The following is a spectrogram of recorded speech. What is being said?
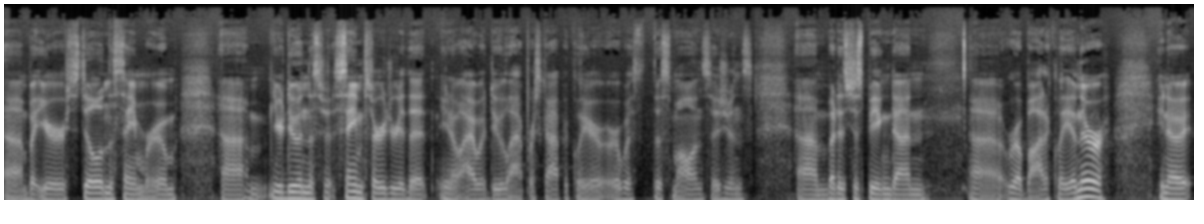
um, but you're still in the same room. Um, you're doing the same surgery that you know I would do laparoscopically or, or with the small incisions, um, but it's just being done uh, robotically. And there, are, you know, it,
